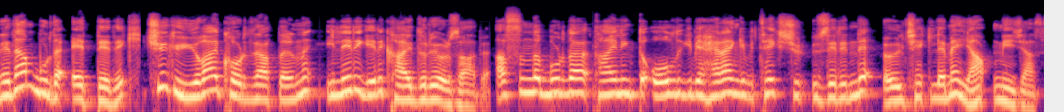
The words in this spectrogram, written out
Neden burada et dedik? Çünkü UI koordinatlarını ileri geri kaydırıyoruz abi. Aslında burada tiling'de olduğu gibi herhangi bir texture üzerinde ölçekleme yapmayacağız.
